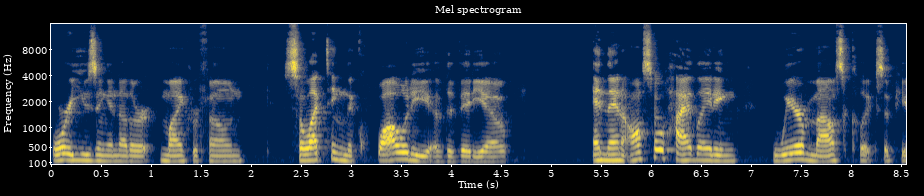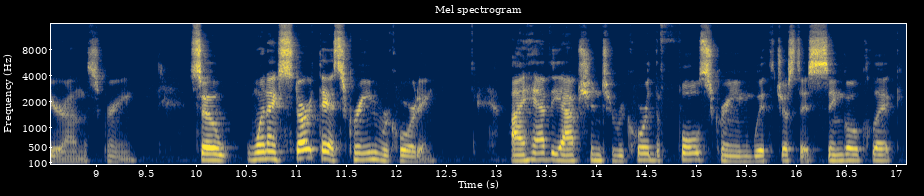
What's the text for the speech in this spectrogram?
or using another microphone, selecting the quality of the video, and then also highlighting where mouse clicks appear on the screen. So when I start that screen recording, I have the option to record the full screen with just a single click,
